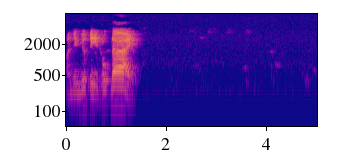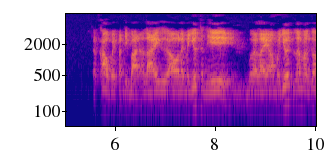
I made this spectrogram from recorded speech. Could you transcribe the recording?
มันยังยุติทุกข์ได้ ถ้าเข้าไปปฏิบัติอะไรคือเอาอะไรมายึดทันที เมื่ออะไรเอามายึดแล้วมันก็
